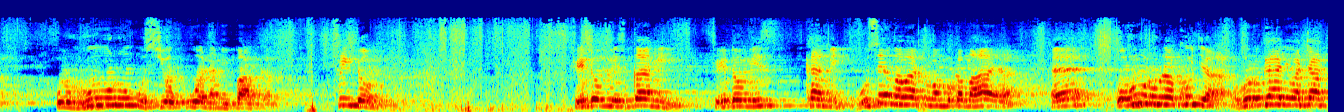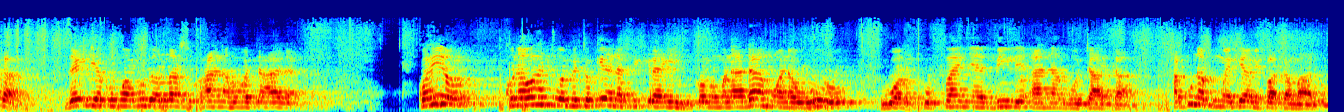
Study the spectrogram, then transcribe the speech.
uhuru usiokuwa na mipaka freedom freedom is coming freedom is coming husema watu mambo kama haya eh, uhuru unakuja uhuru gani wataka zaidi ya kumwabudu Allah subhanahu wa ta'ala. Kwa hiyo kuna watu wametokea na fikra hii kwamba mwanadamu ana uhuru wa kufanya vile anavyotaka. Hakuna kumwekea mipaka maalum.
